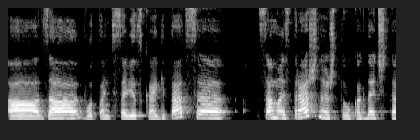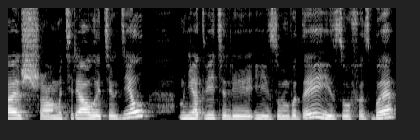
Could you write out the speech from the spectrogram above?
mm-hmm. за вот антисоветская агитация. Самое страшное, что когда читаешь материалы этих дел, мне ответили и из УМВД, и из УФСБ,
